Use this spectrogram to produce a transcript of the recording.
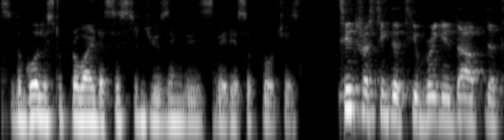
So the goal is to provide assistance using these various approaches. It's interesting that you bring it up that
